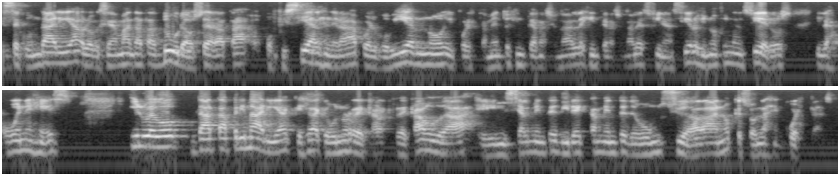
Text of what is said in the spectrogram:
secundaria o lo que se llama data dura, o sea, data oficial generada por el gobierno y por estamentos internacionales, internacionales financieros y no financieros y las ONGs, y luego data primaria, que es la que uno recauda eh, inicialmente directamente de un ciudadano, que son las encuestas.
